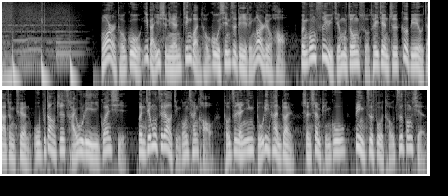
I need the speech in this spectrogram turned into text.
摩尔投顾一百一十年经管投顾新字第零二六号。本公司与节目中所推荐之个别有价证券无不当之财务利益关系。本节目资料仅供参考，投资人应独立判断、审慎评估，并自负投资风险。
